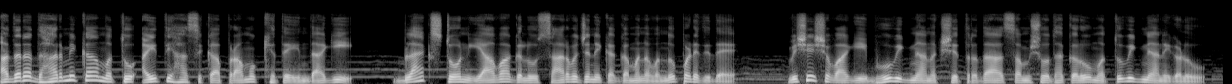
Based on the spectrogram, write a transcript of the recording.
ಅದರ ಧಾರ್ಮಿಕ ಮತ್ತು ಐತಿಹಾಸಿಕ ಪ್ರಾಮುಖ್ಯತೆಯಿಂದಾಗಿ ಬ್ಲ್ಯಾಕ್ ಸ್ಟೋನ್ ಯಾವಾಗಲೂ ಸಾರ್ವಜನಿಕ ಗಮನವನ್ನು ಪಡೆದಿದೆ. ವಿಶೇಷವಾಗಿ ಭೂವಿಜ್ಞಾನ ಕ್ಷೇತ್ರದ ಸಂಶೋಧಕರು ಮತ್ತು ವಿಜ್ಞಾನಿಗಳು.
